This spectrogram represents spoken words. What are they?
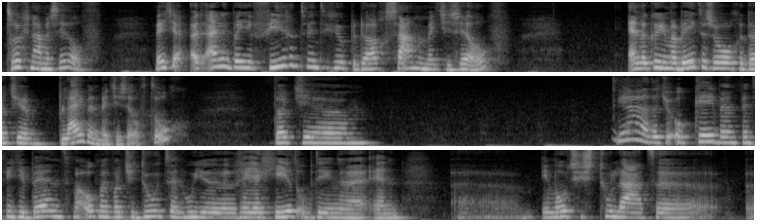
Terug naar mezelf. Weet je, uiteindelijk ben je 24 uur per dag samen met jezelf. En dan kun je maar beter zorgen dat je blij bent met jezelf, toch? Dat je. Ja, dat je oké bent met wie je bent, maar ook met wat je doet en hoe je reageert op dingen en uh, emoties toelaten, uh,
